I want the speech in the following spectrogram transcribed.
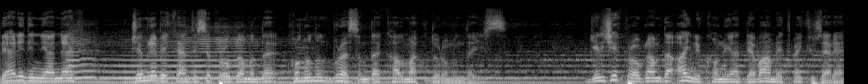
Değerli dinleyenler, Cemre Beklentisi programında konunun burasında kalmak durumundayız. Gelecek programda aynı konuya devam etmek üzere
